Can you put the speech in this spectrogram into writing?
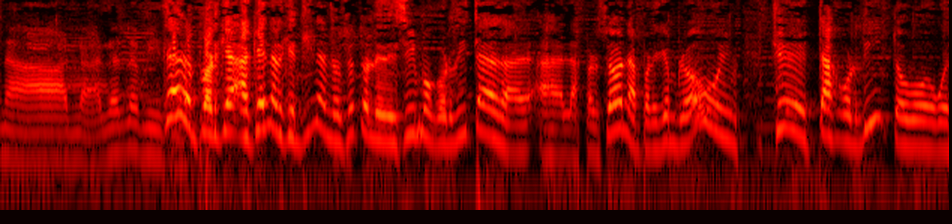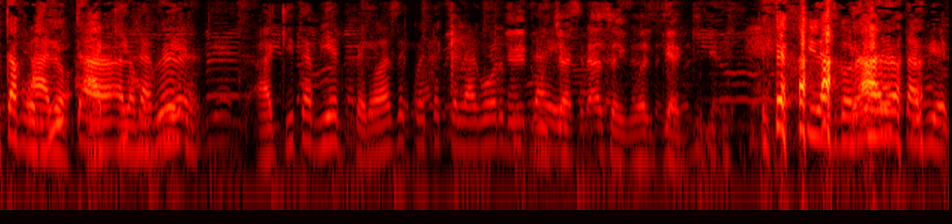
No, no, no es lo mismo. Claro, porque acá en Argentina nosotros le decimos gorditas a, a las personas, por ejemplo, uy, che, estás gordito o, estás Claro, gordita a las también, mujeres. Aquí también, pero haz de cuenta que la Tiene gordita mucha es grasa igual que aquí. Y las gorditas Claro. también,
